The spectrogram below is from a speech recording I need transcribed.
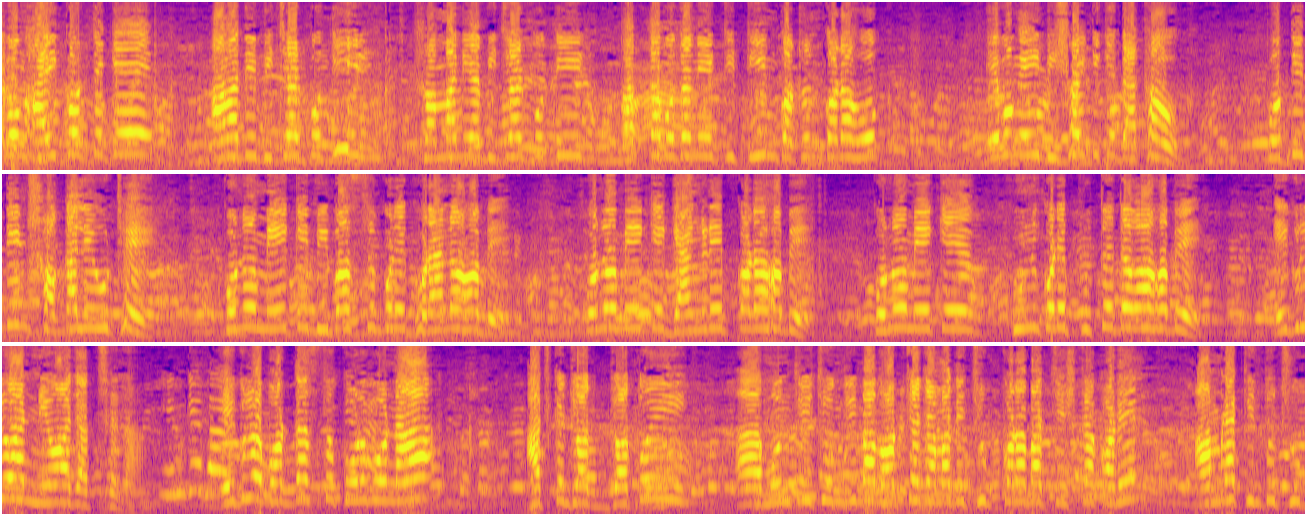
এবং হাইকোর্ট থেকে আমাদের বিচারপতির, সম্মানীয় বিচারপতির তত্ত্বাবধানে একটি টিম গঠন করা হোক। এবং এই বিষয়টিকে দেখা হোক প্রতিদিন সকালে উঠে কোনো মেয়েকে বিবস্ত্র করে ঘোরানো হবে, কোনো মেয়েকে গ্যাংরেপ করা হবে, কোনো মেয়েকে খুন করে পুঁতে দেওয়া হবে, এগুলো আর নেওয়া যাচ্ছে না। এগুলো বরদাস্ত করব না। আজকে যতই মন্ত্রী চন্দ্রিমা ভট্টাচার্য আমাদের চুপ করাবার চেষ্টা করেন, আমরা কিন্তু চুপ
